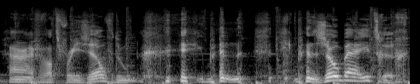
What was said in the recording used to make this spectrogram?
Ga maar even wat voor jezelf doen. ik, ben, ik ben zo bij je terug.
